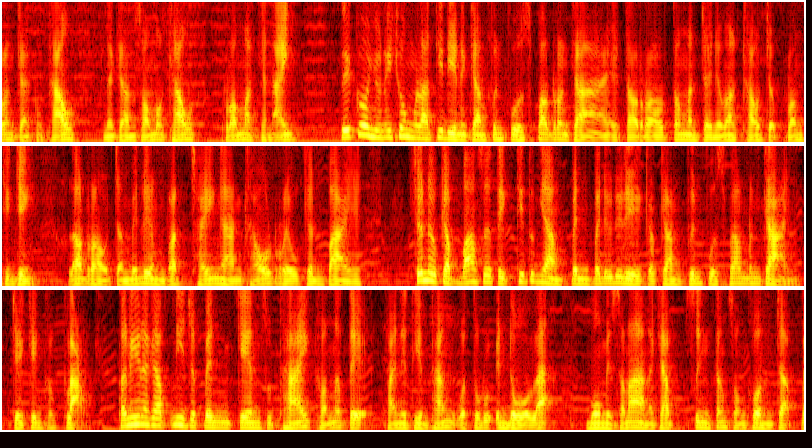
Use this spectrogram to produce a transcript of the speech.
ร่างกายของเขา ในการซ้อมว่าเขาพร้อมมากแค่ไหนติโก้อยู่ในช่วงเวลาที่ดีในการฟื้นฟูสภาพร่างกาย แต่เราต้องมั่นใจได้ว่าเขาจะพร้อมจริง ๆ แล้วเราจะไม่เร่งรัดใช้งานเขาเร็วเกินไป เช่นเดียวกับบางเซติกที่ทุกอย่างเป็นไปด้วยดีกับการฟื้นฟูสภาพร่างกาย เจเก้นเขากล่าวทั้งนี้นะครับนี่จะเป็นเกมสุดท้ายของนักเตะภายในทีมทั้งวัตรุเอนโด และ โมเมซาร่านะครับ ซึ่งทั้งสองคนจะไป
